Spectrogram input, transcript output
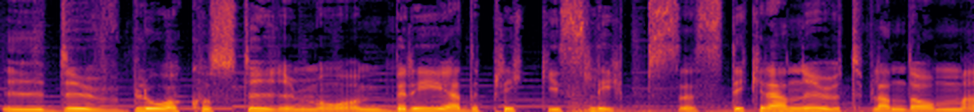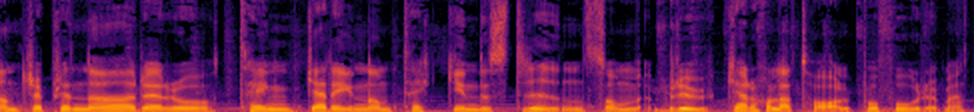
I duvblå kostym och en bred prickig slips sticker han ut bland de entreprenörer och tänkare inom techindustrin som brukar hålla tal på forumet.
